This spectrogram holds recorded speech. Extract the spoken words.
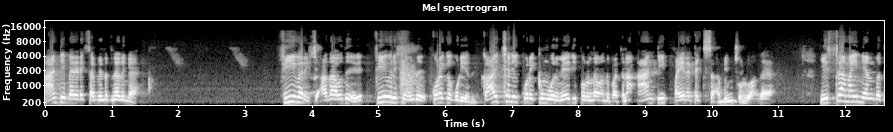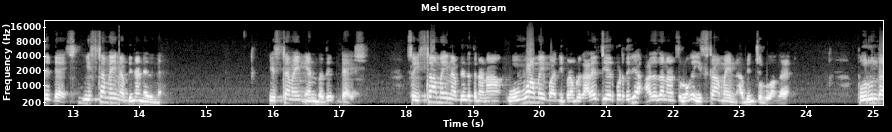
ஆன்டிபயோட்டிக்ஸ் அப்படின்றது என்னதுங்க? ஃபீவரிஷ் அதாவது ஃபீவரிஷ் வந்து குறைக்கக்கூடியது. காய்ச்சலை குறைக்கும் ஒரு வேதிப்பொருள் தான் வந்து பார்த்தீங்கன்னா ஆண்டிபைரட்டிக்ஸ் அப்படின்னு சொல்லுவாங்க. இஸ்டமைன் என்பது டேஷ் இஸ்டமைன் அப்படின்னா என்னதுங்க? இஸ்டமைன் என்பது டேஷ் ஸோ இஸ்டாமைன் அப்படின்றது என்னன்னா ஒவ்வாமை பாதிப்பு நம்மளுக்கு அலர்ஜி ஏற்படுது இல்லையா? அதை தான் நான் சொல்லுவாங்க இஸ்டாமைன் அப்படின்னு சொல்லுவாங்க. பொருந்தா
